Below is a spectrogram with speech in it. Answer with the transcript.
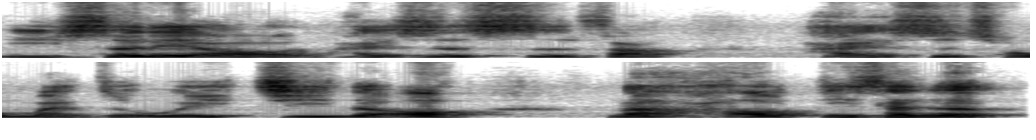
以色列哦还是四方还是充满着危机的哦。那好，第三个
